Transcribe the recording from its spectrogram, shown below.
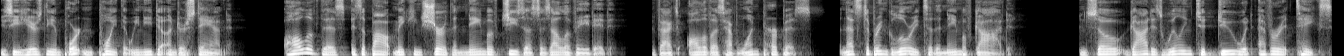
You see, here's the important point that we need to understand. All of this is about making sure the name of Jesus is elevated. In fact, all of us have one purpose, and that's to bring glory to the name of God. And so, God is willing to do whatever it takes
